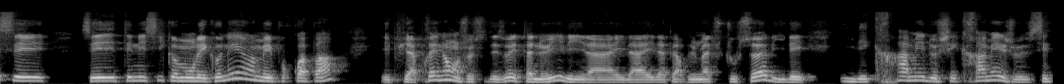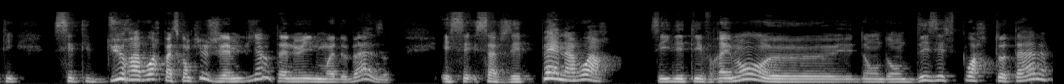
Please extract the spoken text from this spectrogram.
c'est c'est Tennessee comme on les connaît, hein, mais pourquoi pas. Et puis après, non, je suis désolé, Tannehill, il a il a il a perdu le match tout seul. Il est il est cramé de chez cramé. Je c'était c'était dur à voir parce qu'en plus j'aime bien Tannehill moi de base et c'est ça faisait peine à voir. C'est il était vraiment euh, dans dans désespoir total.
